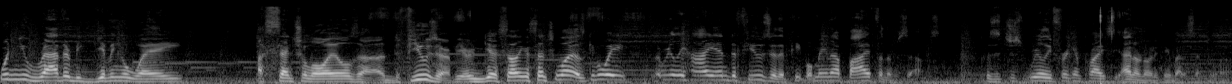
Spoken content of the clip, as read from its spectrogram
Wouldn't you rather be giving away essential oils, a diffuser? If you're selling essential oils, give away a really high end diffuser that people may not buy for themselves because it's just really freaking pricey. I don't know anything about essential oils.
